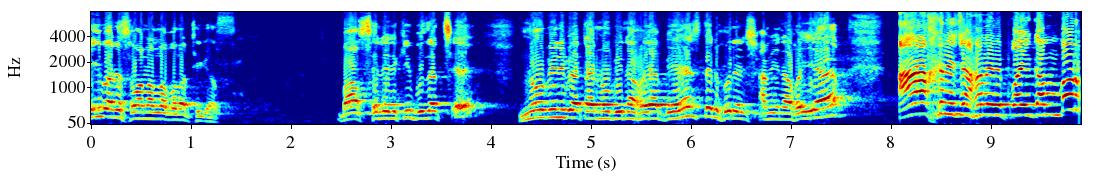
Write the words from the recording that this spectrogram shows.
এইবারে সোহান আল্লাহ বলা ঠিক আছে। বাপ ছেলের কি বুঝাচ্ছে? নবীর বেটা নবী না হইয়া বেহেস্তের হুরের স্বামী না হইয়া আখরি জাহানের পাইগাম্বর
